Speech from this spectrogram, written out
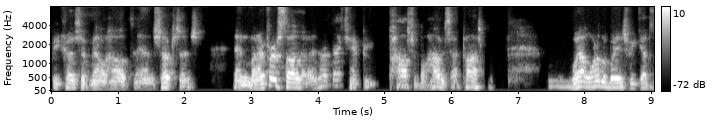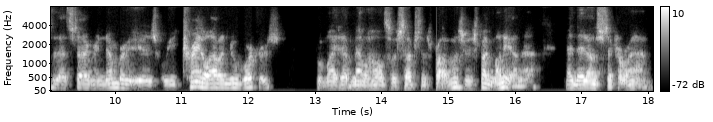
because of mental health and substance. And when I first saw that, I thought that can't be possible. How is that possible? Well, one of the ways we get to that staggering number is we train a lot of new workers who might have mental health or substance problems. We spend money on that and they don't stick around.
